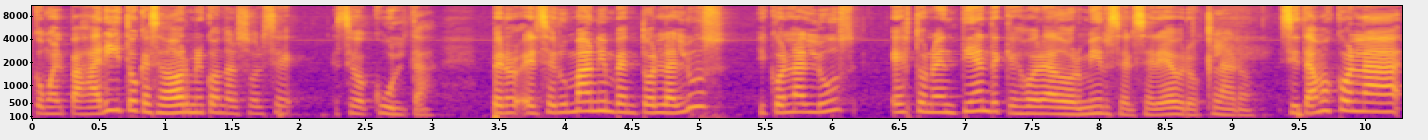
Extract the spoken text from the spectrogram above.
como el pajarito que se va a dormir cuando el sol se, se oculta. Pero el ser humano inventó la luz y con la luz esto no entiende que es hora de dormirse el cerebro. Claro. Si estamos con la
